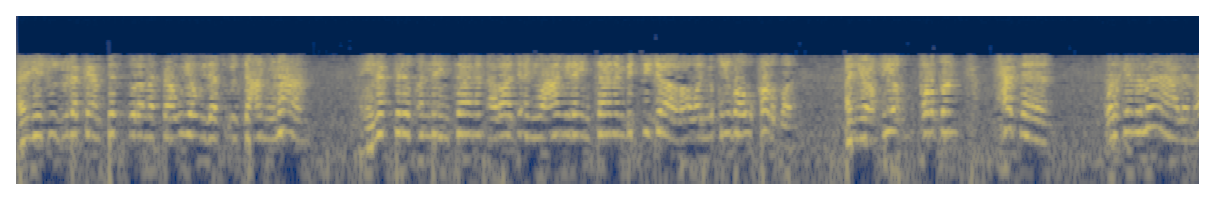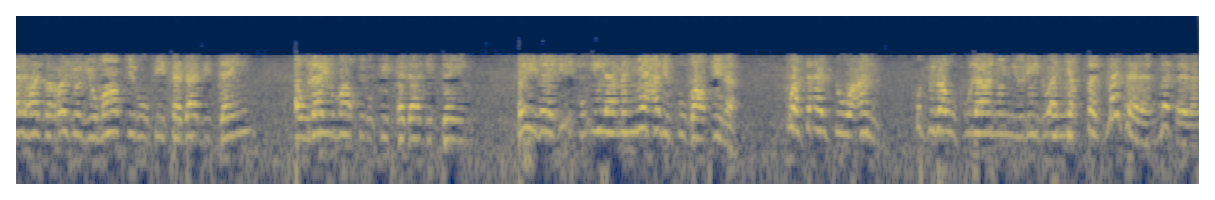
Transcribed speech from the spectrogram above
هل يجوز لك أن تذكر مساويه إذا سئلت عنه؟ نعم. يعني نفترض أن إنسانا أراد أن يعامل إنسانا بالتجارة أو أن يقرضه قرضا. أن يعطيه قرضا حسنا. ولكن أنا ما أعلم هل هذا الرجل يماطل في سداد الدين أو لا يماطل في سداد الدين. فإذا جئت إلى من يعرف باطنه وسألته عنه قلت له فلان يريد أن يقتل. مثلا مثلا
